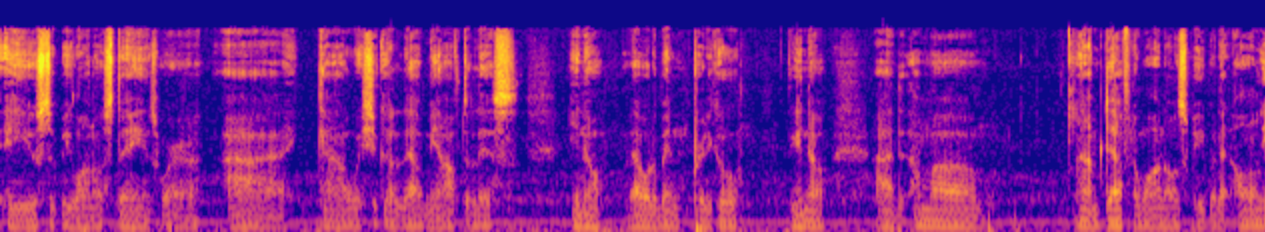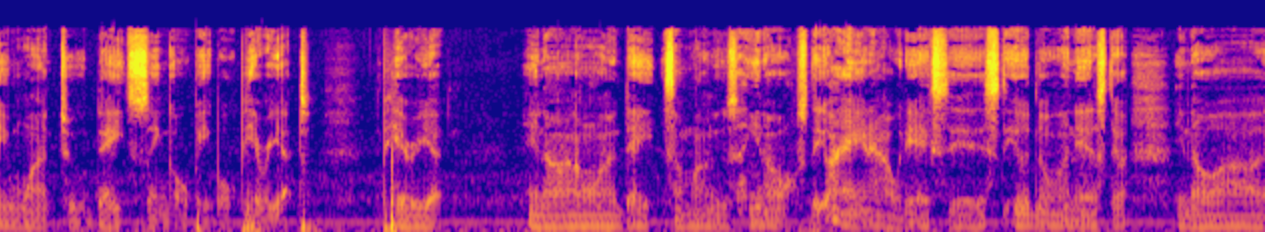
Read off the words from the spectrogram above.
it used to be one of those things where I kind of wish you could have left me off the list. You know, that would have been pretty cool. You know, I, am um, I'm definitely one of those people that only want to date single people. Period. Period. You know, I don't want to date someone who's, you know, still hanging out with exes, still doing this, still, you know, uh,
